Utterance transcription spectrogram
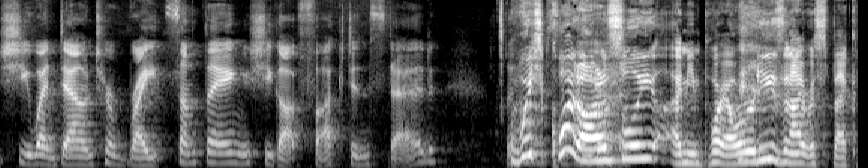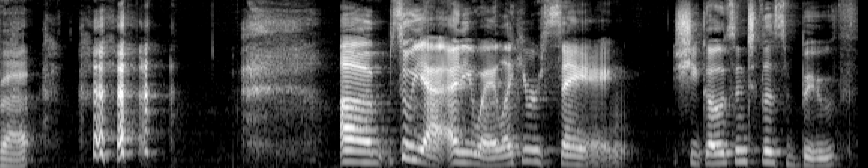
she went down to write something, she got fucked instead. That which, quite honestly, I mean priorities, and I respect that. Um, so yeah, anyway, like you were saying, she goes into this booth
